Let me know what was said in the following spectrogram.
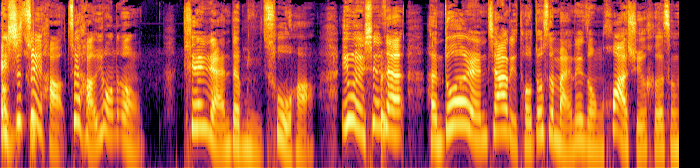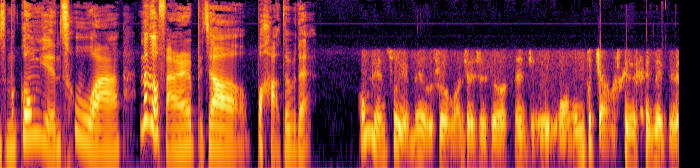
哎，是最好最好用那种天然的米醋哈，因为现在很多人家里头都是买那种化学合成，什么工盐醋啊，那个反而比较不好，对不对？公园醋也没有说完全是说，那就我我们不讲那个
